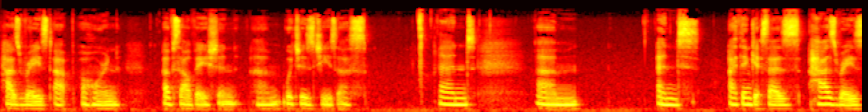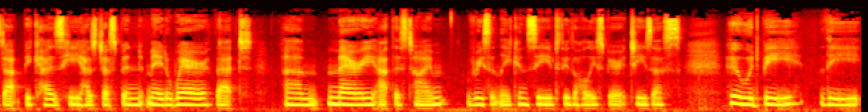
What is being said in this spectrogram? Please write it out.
has raised up a horn of salvation, um, which is Jesus. And um, and I think it says has raised up because he has just been made aware that um, Mary at this time recently conceived through the Holy Spirit Jesus, who would be the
